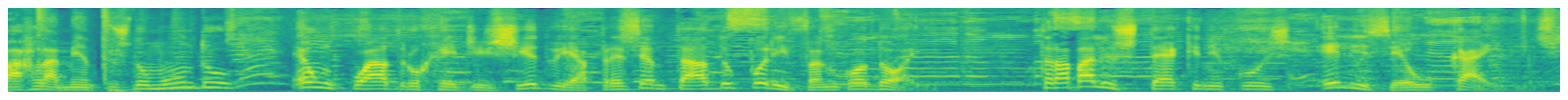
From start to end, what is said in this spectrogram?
parlamentos do mundo é um quadro redigido e apresentado por Ivan Godoy. Trabalhos técnicos Eliseu Caires.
